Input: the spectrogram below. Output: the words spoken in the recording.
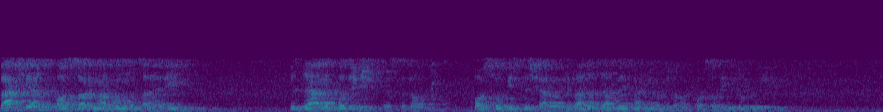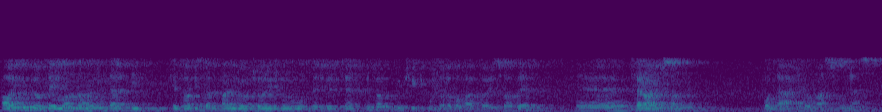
بخشی از آثار مرحوم متحری به زعم خودش به اصطلاح پاسخی است به شرایط بعد از ضربه 54 پاسخ ایدئولوژی. آقای دکتر پیمان به همین ترتیب کتابی سال 54 ایشون منتشر کرد. کتاب کوچیک بود حالا با قطعای ساده چرا انسان متعهد و مسئول است؟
